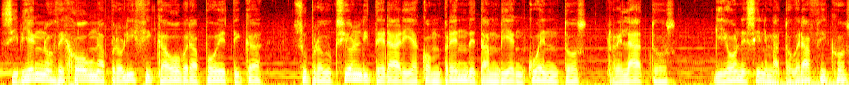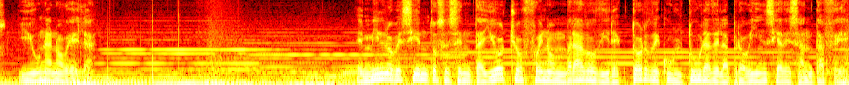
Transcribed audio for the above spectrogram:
Si bien nos dejó una prolífica obra poética, su producción literaria comprende también cuentos, relatos, guiones cinematográficos y una novela. En 1968 fue nombrado director de Cultura de la provincia de Santa Fe.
